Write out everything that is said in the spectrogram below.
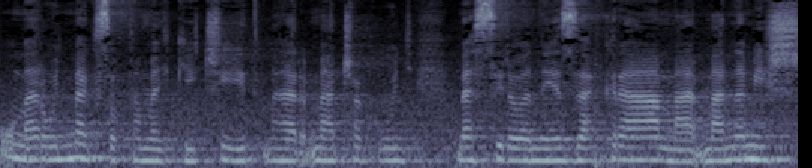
ó, már úgy megszoktam egy kicsit, már, már csak úgy messziről nézek rá, már, már nem is,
